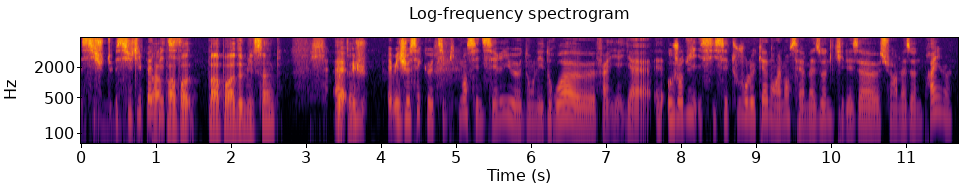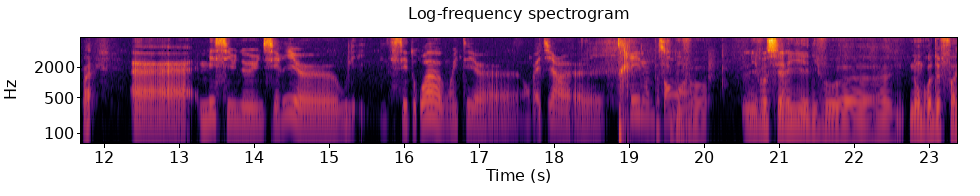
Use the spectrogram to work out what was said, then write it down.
si je, si je dis pas de par, bêtises. Par rapport, à 2005 euh, je, mais je sais que typiquement c'est une série euh, dont les droits, euh, enfin il y a, aujourd'hui si c'est toujours le cas normalement c'est Amazon qui les a sur Amazon Prime. Ouais. mais c'est une, une, série où ces droits ont été, on va dire, très longtemps. Parce que niveau, Niveau série et niveau euh, nombre de fois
